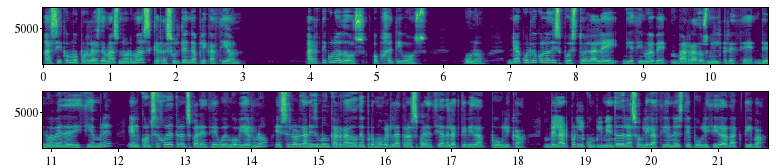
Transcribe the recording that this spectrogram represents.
así como por las demás normas que resulten de aplicación. Artículo 2. Objetivos. 1 de acuerdo con lo dispuesto en la Ley 19-2013 de 9 de diciembre, el Consejo de Transparencia y Buen Gobierno es el organismo encargado de promover la transparencia de la actividad pública, velar por el cumplimiento de las obligaciones de publicidad activa,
